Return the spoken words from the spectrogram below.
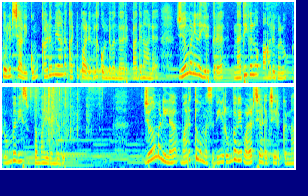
தொழிற்சாலைக்கும் கடுமையான கட்டுப்பாடுகளை கொண்டு வந்தார். அதனால ஜெர்மனியில் இருக்கிற நதிகளும் ஆறுகளும் ரொம்பவே சுத்தமாக இருந்தது. ஜெர்மனியில் மருத்துவ வசதி ரொம்பவே வளர்ச்சி அடைச்சி இருக்குன்னா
